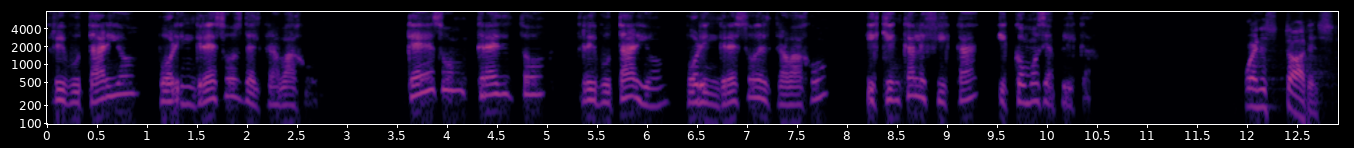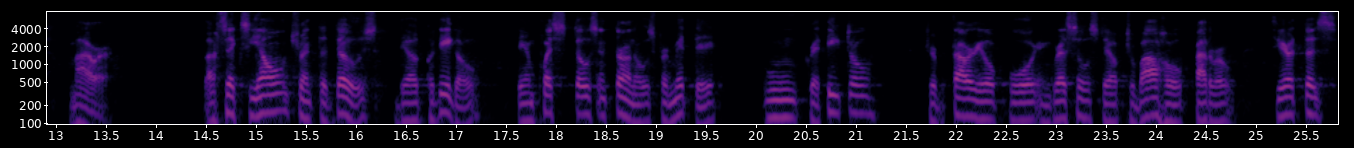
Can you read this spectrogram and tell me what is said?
tributario por ingresos del trabajo. ¿Qué es un crédito tributario por ingreso del trabajo y quién califica y cómo se aplica? Buenas tardes, Mara. La sección 32 del Código de Impuestos Internos permite un crédito tributario por ingresos del trabajo para ciertas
